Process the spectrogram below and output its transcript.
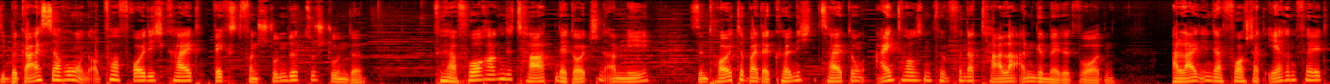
Die Begeisterung und Opferfreudigkeit wächst von Stunde zu Stunde für hervorragende Taten der deutschen Armee sind heute bei der Kölnischen Zeitung 1500 Taler angemeldet worden. Allein in der Vorstadt Ehrenfeld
